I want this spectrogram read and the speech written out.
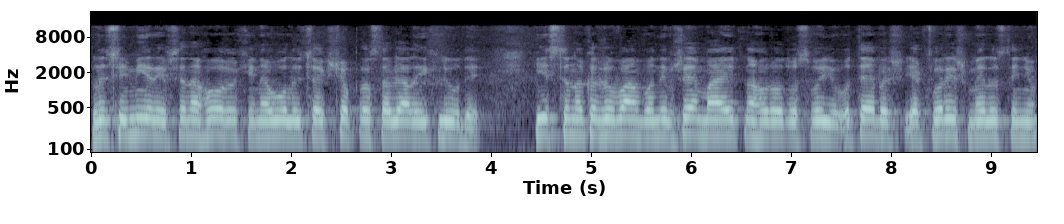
лицеміри в синагогах і на вулицях, що прославляли їх люди. Істинно кажу вам, вони вже мають нагороду свою. У тебе ж, як твориш милостиню,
